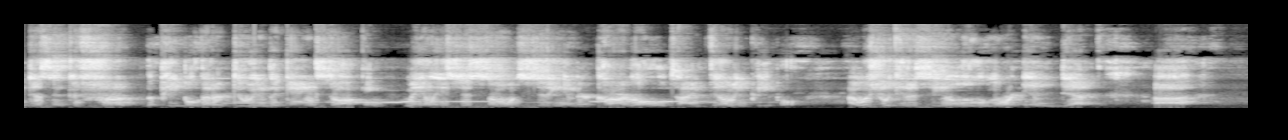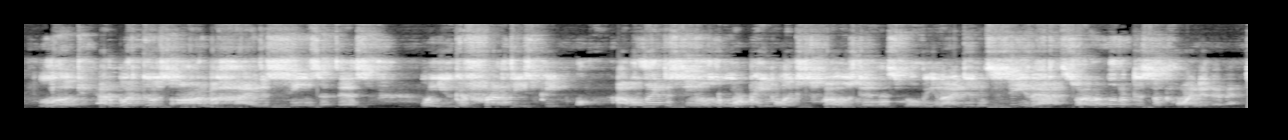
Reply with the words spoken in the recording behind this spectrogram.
it doesn't confront the people that are doing the gang stalking. Mainly, it's just someone sitting in their car the whole time filming people. I wish we could have seen a little more in-depth uh, look at what goes on behind the scenes of this when you confront these people. I would like to see a little more people exposed in this movie, and I didn't see that, so I'm a little disappointed in it.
